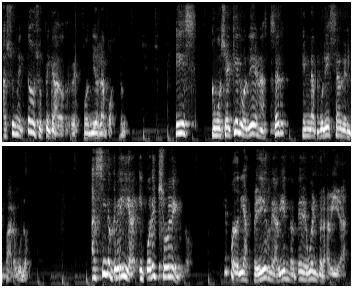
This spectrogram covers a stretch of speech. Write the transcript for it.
asume todos sus pecados, respondió el apóstol. Es como si aquel volviera a nacer en la pureza del párvulo. Así lo creía y por eso vengo. ¿Qué podrías pedirle habiéndote devuelto la vida?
